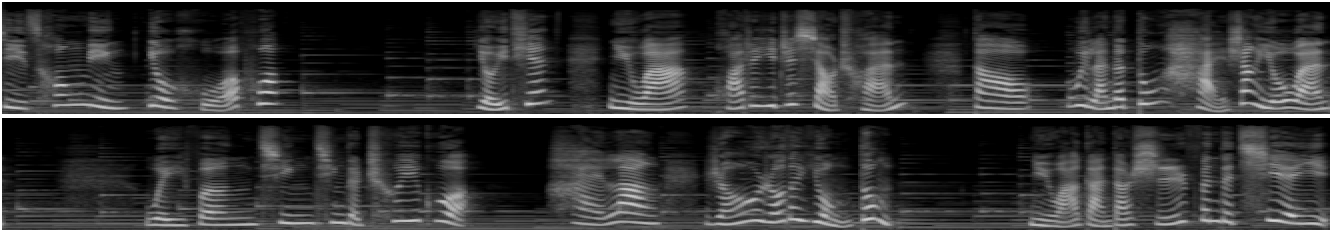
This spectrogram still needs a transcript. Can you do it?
既聪明又活泼。有一天，女娃划着一只小船，到蔚蓝的东海上游玩。微风轻轻地吹过，海浪柔柔地涌动，女娃感到十分的惬意，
